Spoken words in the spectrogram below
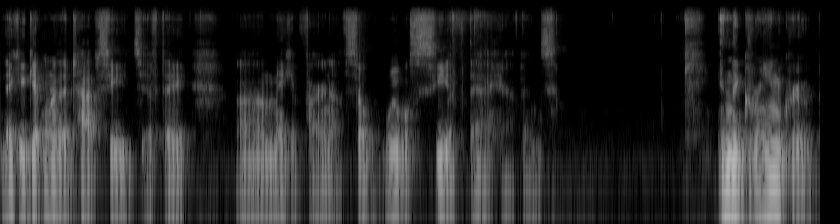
they could get one of the top seeds if they um, make it far enough. So we will see if that happens. In the green group,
